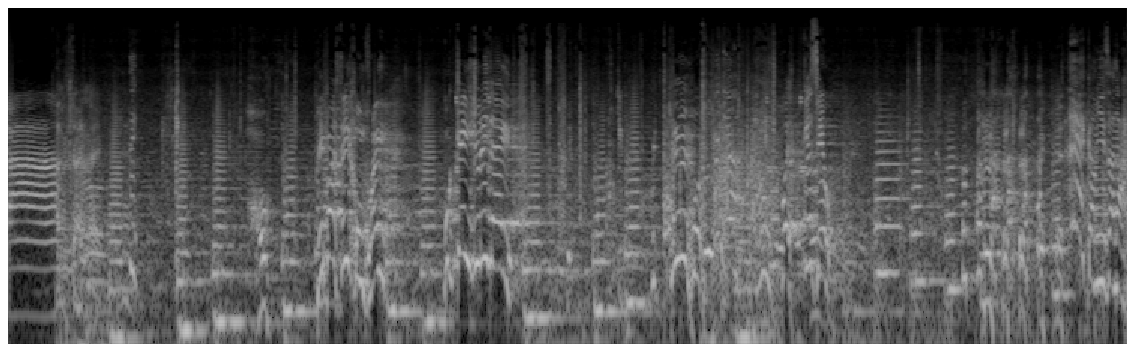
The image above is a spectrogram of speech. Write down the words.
啊！真係。好，你班死窮鬼，我記住你哋。喂，堅少。金醫生啊，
